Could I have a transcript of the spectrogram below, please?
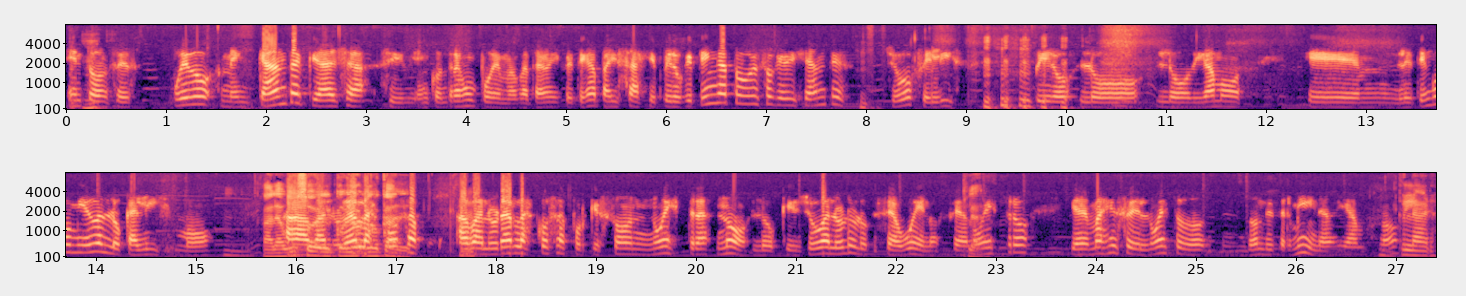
Entonces, puedo, me encanta que haya, si encontrás un poema patagónico que tenga paisaje, pero que tenga todo eso que dije antes, yo feliz. Pero lo, lo digamos, eh, le tengo miedo al localismo. Al abuso del color local. a valorar las cosas porque son nuestras. No, lo que yo valoro lo que sea bueno, sea nuestro. Y además ese del nuestro, donde termina, digamos, ¿no? Claro.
